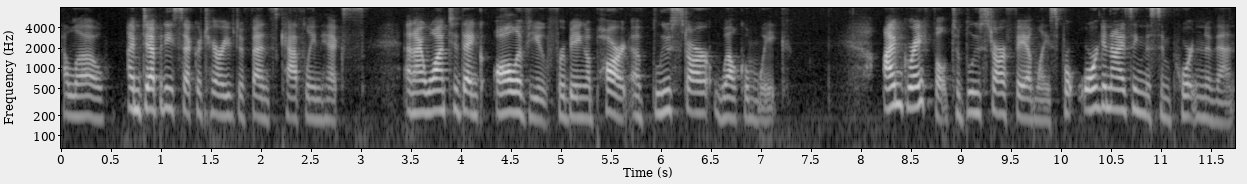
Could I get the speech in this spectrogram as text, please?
Hello, I'm Deputy Secretary of Defense Kathleen Hicks, and I want to thank all of you for being a part of Blue Star Welcome Week. I'm grateful to Blue Star families for organizing this important event.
